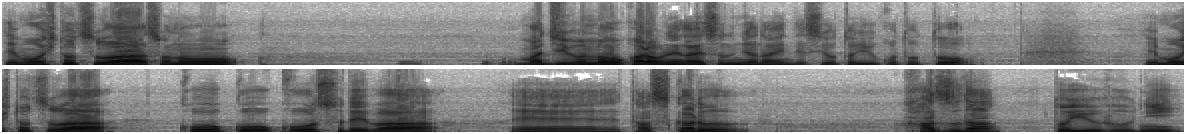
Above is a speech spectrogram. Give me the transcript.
でもう一つはその、まあ、自分の方からお願いするんじゃないんですよということともう一つはこうこうこうすれば、えー、助かるはずだというふうに、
